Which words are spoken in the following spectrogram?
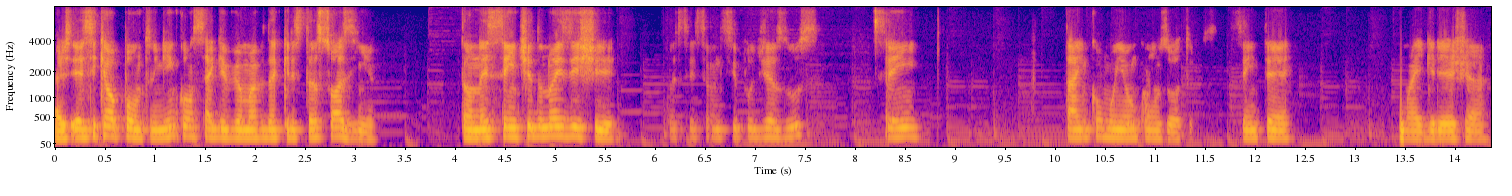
Esse que é o ponto. Ninguém consegue viver uma vida cristã sozinho. Então, nesse sentido, não existe você ser um discípulo de Jesus sem estar em comunhão com os outros, sem ter uma igreja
